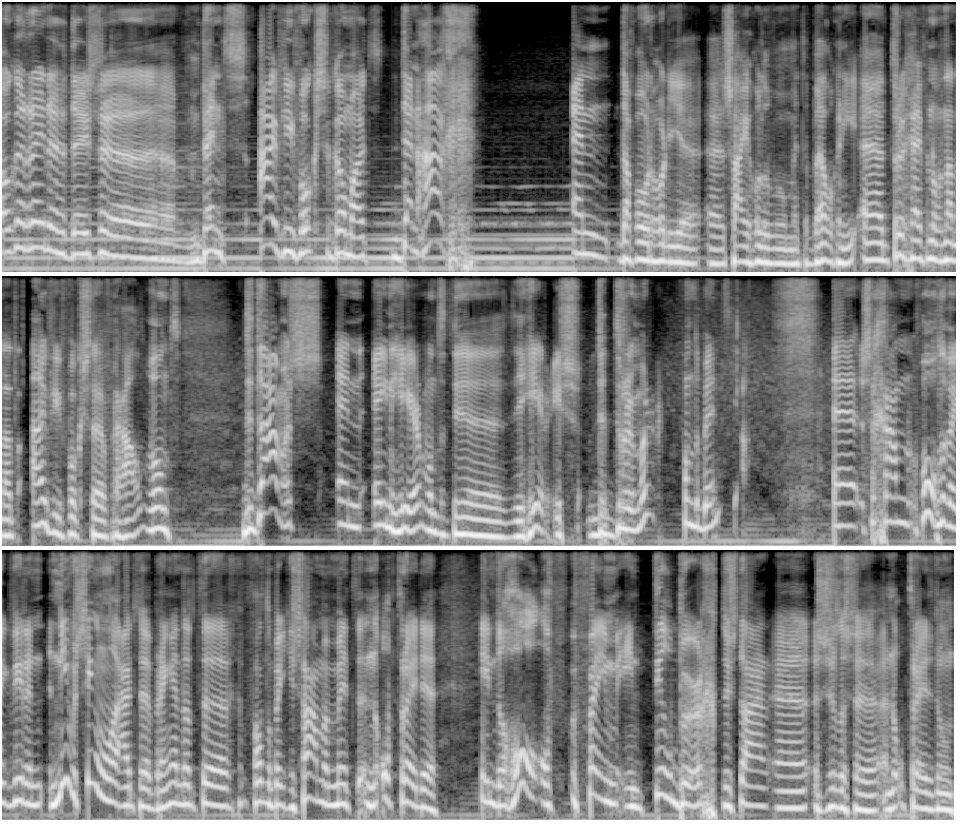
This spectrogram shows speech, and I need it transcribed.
Ook een reden, deze eh, band Ivy Fox. Ze komen uit Den Haag. En daarvoor hoorde je uh, Sai Hollywood met de Balcony. Eh, terug even nog naar dat Ivy Fox eh, verhaal. Want de dames en één heer, want eh, de heer is de drummer van de band. Ja. Eh, ze gaan volgende week weer een nieuwe single uitbrengen. Dat eh, valt een beetje samen met een optreden in de Hall of Fame in Tilburg. Dus daar eh, zullen ze een optreden doen.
